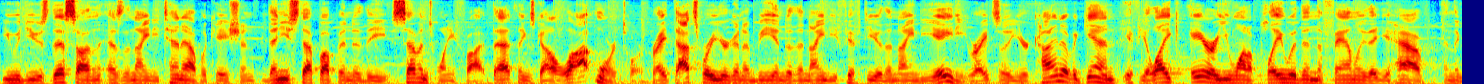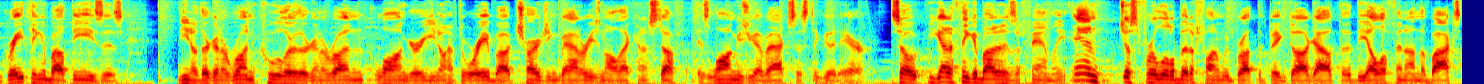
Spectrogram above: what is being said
you would use this on as the 9010 application. Then you step up into the 725. That thing's got a lot more torque, right? That's where you're gonna be into the 9050 or the 9080, right? So you're kind of, again, if you like air, you wanna play within the family that you have. And the great thing about these is you know, they're gonna run cooler, they're gonna run longer. You don't have to worry about charging batteries and all that kind of stuff as long as you have access to good air. So you gotta think about it as a family. And just for a little bit of fun, we brought the big dog out, the, the elephant on the box.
